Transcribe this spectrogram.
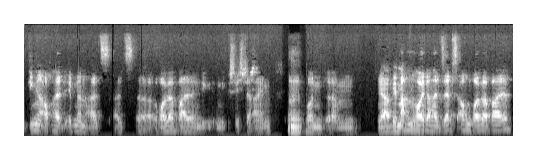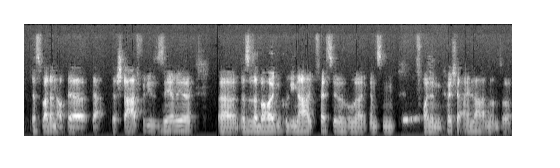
ging ja auch halt eben dann als, als äh, Räuberball in die, in die Geschichte ein. Mhm. Und ähm, ja, wir machen heute halt selbst auch einen Räuberball. Das war dann auch der, der, der Start für diese Serie. Äh, das ist aber heute ein Kulinarik-Festival, wo wir die ganzen Freundinnen und Köche einladen und so.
